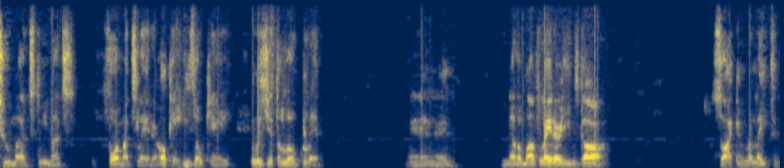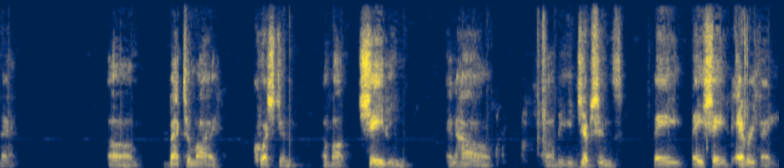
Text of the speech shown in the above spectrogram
two months, three months, four months later, okay, he's okay. It was just a little blip. And, another month later, he was gone. So I can relate to that. Um, back to my question about shaving and how uh, the Egyptians they they shaved everything.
